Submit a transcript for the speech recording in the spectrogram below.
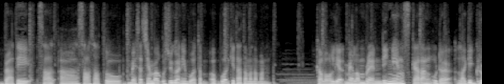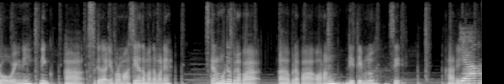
berarti sal uh, salah satu message yang bagus juga nih buat buat kita teman-teman. Kalau lihat Melon Branding yang sekarang udah lagi growing nih, ini uh, sekedar informasi ya teman-teman ya. Sekarang udah berapa uh, berapa orang di tim lu sih hari yang ini? Yang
